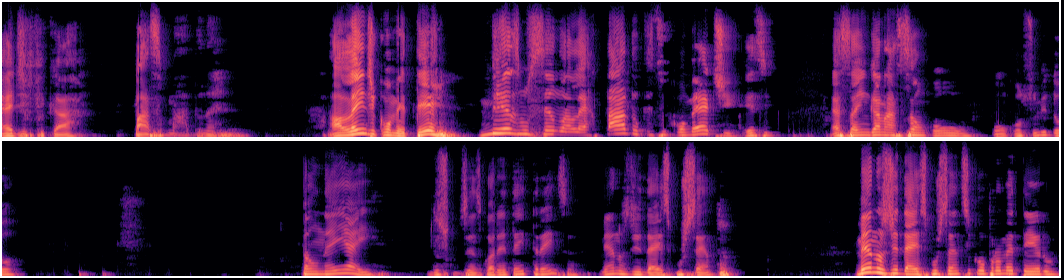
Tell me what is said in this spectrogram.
É de ficar pasmado, né? Além de cometer, mesmo sendo alertado que se comete esse, essa enganação com o, com o consumidor, estão nem aí. Dos 243, menos de 10%. Menos de 10% se comprometeram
